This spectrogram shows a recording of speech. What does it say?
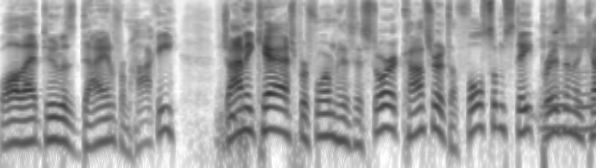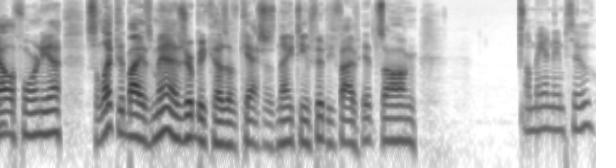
while that dude was dying from hockey, Johnny Cash performed his historic concert at the Folsom State Prison Mm-hmm. in California, selected by his manager because of Cash's 1955 hit song A man named Sue?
